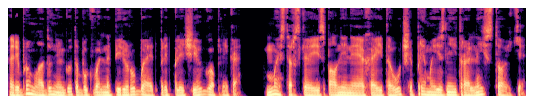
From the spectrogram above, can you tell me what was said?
Ребром ладони Гота буквально перерубает предплечье гопника. Мастерское исполнение Хаита Учи прямо из нейтральной стойки.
